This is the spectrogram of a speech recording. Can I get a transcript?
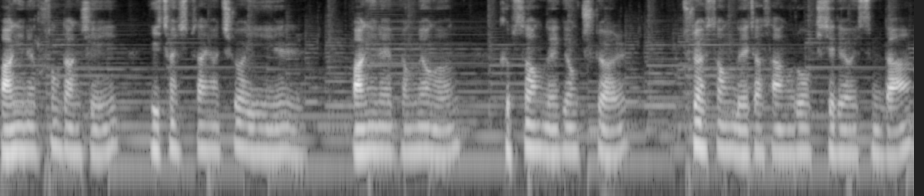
망인의 후송 당시 2014년 7월 2일 망인의 병명은 급성 뇌경 출혈, 출혈성 뇌자상으로 기재되어 있습니다.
